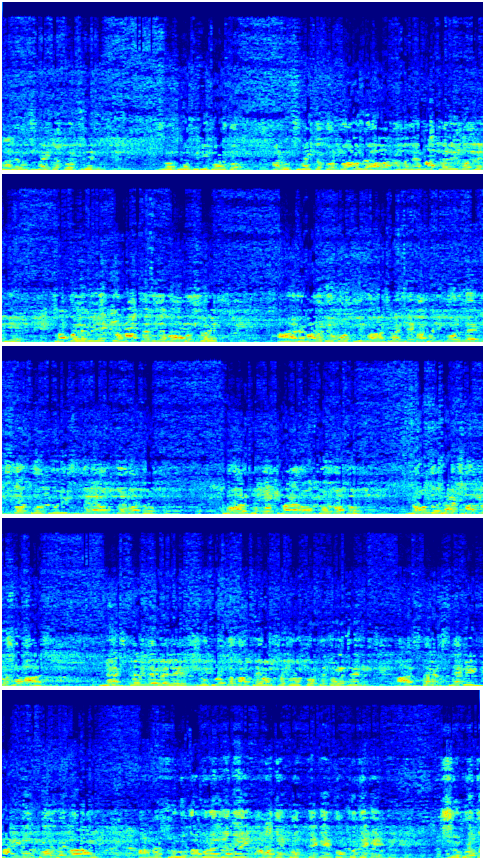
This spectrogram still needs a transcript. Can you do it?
তাদের উৎসাহিত করছেন শ্রদ্ধা বর্গ আর উৎসাহিত করব আমরাও আমাদের হাততালির মধ্যে দিয়ে। সকলে মিলে একটু হাততালি দেবো অবশ্যই। আর মাননীয় মন্ত্রী মহাশয় যে কথাটি বললেন, ইসলামপুর পুলিশ জেলার অন্তর্গত, গোয়ালপুকুর থানার অন্তর্গত নন্দঝাড় ছাত্র সমাজ ন্যাশনাল লেভেলে সুব্রত কাপে অংশগ্রহণ করতে চলেছেন। আজ তার সেমি ফাইনাল পর্বে লড়াই। আমরা শুভকামনা জানাই আমাদের প্রত্যেকের পক্ষ থেকে। সুব্রত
